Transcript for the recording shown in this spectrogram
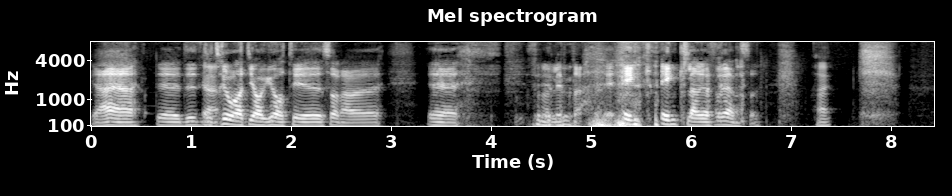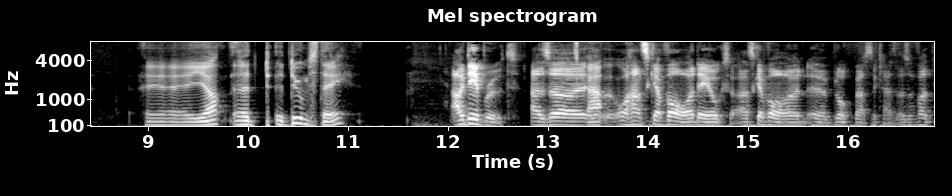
Ja, ja. Du, du, du Ja. tror att jag går till sådana eh, Sådana lätta. enk, enkla referenser. Eh, ja, eh, D- Doomsday. Ja, det är Brute. Alltså, Ja. och han ska vara det också. Han ska vara en uh, blockbuster-klass. Alltså för att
